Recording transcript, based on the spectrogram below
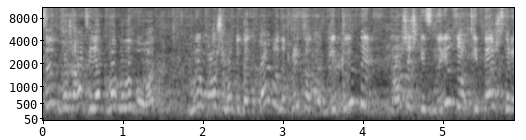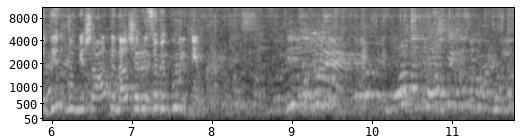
це вважається як вуглевод. Ми можемо додатково, наприклад, обліпити трошечки знизу і теж серединку мішати наші рисові кульки. Дивіться, можна трошки рисових кульок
